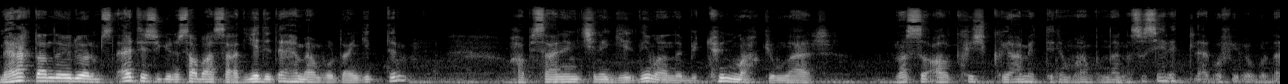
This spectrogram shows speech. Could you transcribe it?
Meraktan da ölüyorum. Ertesi günü sabah saat 7'de hemen buradan gittim. Hapishanenin içine girdiğim anda bütün mahkumlar nasıl alkış, kıyamet dedim. Bunlar nasıl seyrettiler bu filmi burada.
